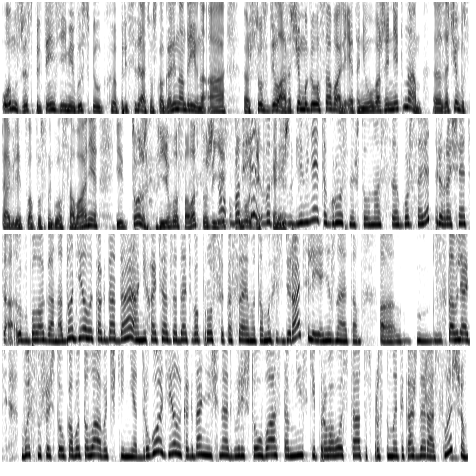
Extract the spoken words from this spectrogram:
он уже с претензиями выступил к председателю. Он сказал, Галина Андреевна, а э, что за дела? Зачем мы голосовали? Это неуважение к нам. Э, Зачем вы ставили этот вопрос на голосование? И тоже в его словах тоже Ну, есть вообще, логика, вот конечно. для меня это грустно, что у нас э, горсовет превращается а, в балаган. Одно дело, когда, да, они хотят задать вопросы касаемо там их избирателей, я не знаю, там, м, заставлять выслушать, что у кого-то лавочки нет. Другое дело, когда они начинают говорить, что у вас там низкий правовой статус, просто мы это каждый раз слышим,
